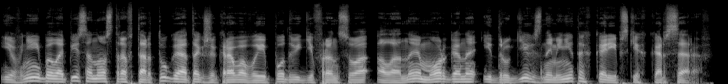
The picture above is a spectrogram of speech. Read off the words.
и в ней был описан остров Тартуга, а также кровавые подвиги Франсуа Алане, Моргана и других знаменитых карибских корсаров.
